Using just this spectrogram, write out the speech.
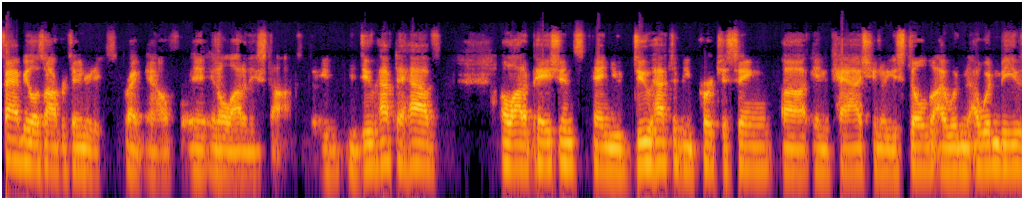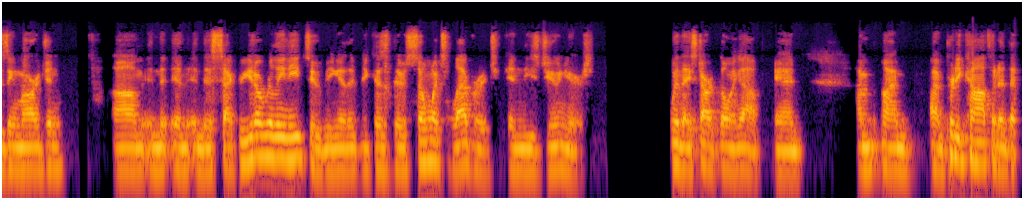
fabulous opportunities right now for, in, in, a lot of these stocks. You, you do have to have a lot of patience and you do have to be purchasing uh, in cash. You know, you still, I wouldn't, I wouldn't be using margin um, in, the, in, in this sector. You don't really need to because there's so much leverage in these juniors when they start going up. And I'm, I'm, I'm pretty confident that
